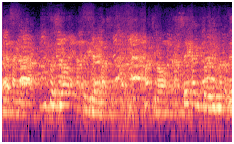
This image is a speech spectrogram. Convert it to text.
皆さんがいい年を担いでおります。町の活性化にということで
